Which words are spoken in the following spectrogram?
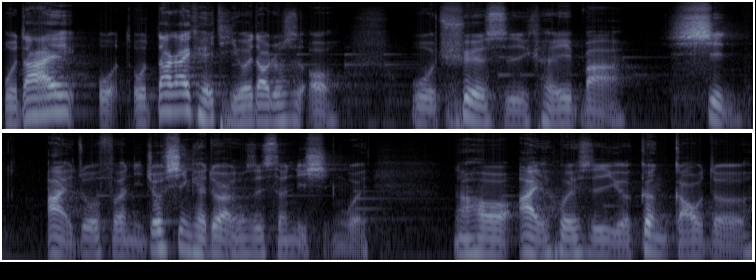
我大概我我大概可以体会到，就是哦，我确实可以把性爱做分离，就性可以对我来说是生理行为，然后爱会是一个更高的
